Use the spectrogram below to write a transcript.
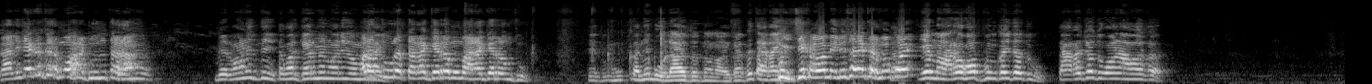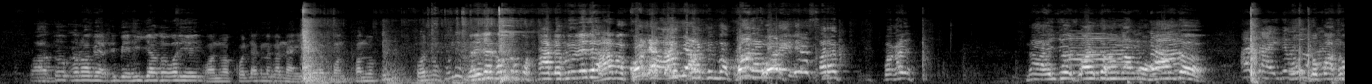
ગાલી દે કે ઘરમાં છું તારા મેળવાની જ નહીં તમાર ઘેર મેળવાની હોય મારા તું તારા ઘેર હું મારા ઘેર રહું છું તે હું કને બોલાવ્યો તો તને કાકે તારા પૈસે ખાવા મેલ્યું છે ને ઘરમાં કોઈ એ મારો હોપ ફૂંકાઈ જતું તારા જો ધોવાણ આવે છે વાતો કરવા બેઠી બેસી ગયા તો વળી ફોનમાં ખોલ્યા કે ગયા? ફોન ખોલ્યા? ફોનમાં ખોલ્યા? લઈ જા ખાવ તો આ ડબલું લઈ હા, લે, આ ખોલ લે. આ કેમ બા, ખોલ લે. ખોલ લે. અરે, પકડ. ના આઈ ગયો સ્વાદ હમ નામ હોમ તો આ જાય દે તો પાછો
